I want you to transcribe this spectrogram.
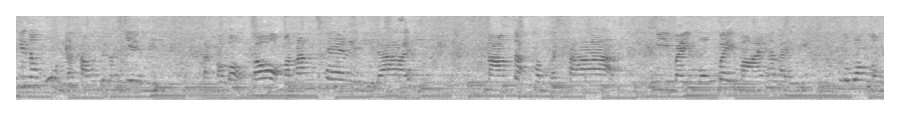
มันไม่ใช่น้ำอุ่นนะคะ มันเป็นน้ำเย็น แต่เขาบอกก็มานั่งแช่ในนี้ได้ น้ำจากธรรมชาติ มีใบมงใบไม้อะไรนี่ร่วงลง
